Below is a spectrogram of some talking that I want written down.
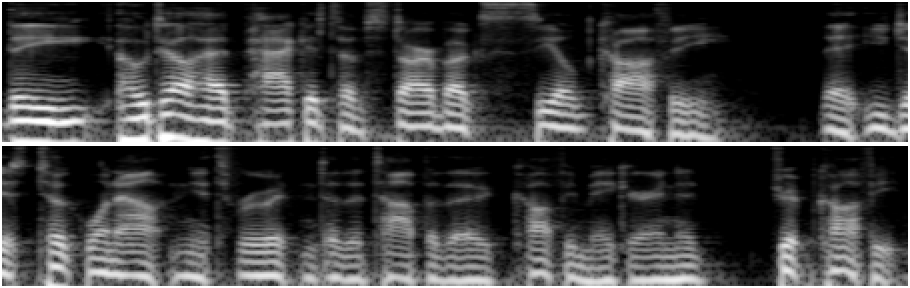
The hotel had packets of Starbucks sealed coffee that you just took one out and you threw it into the top of the coffee maker and it dripped coffee.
